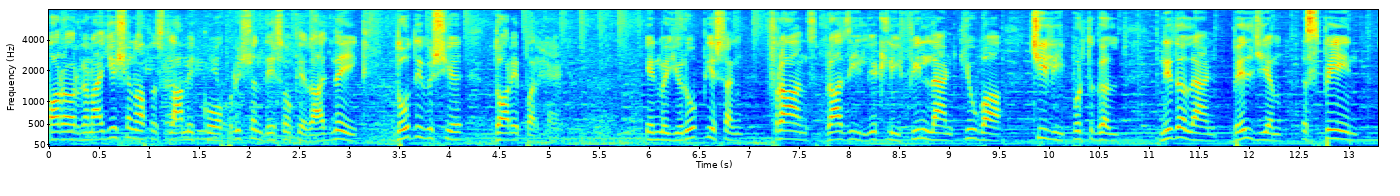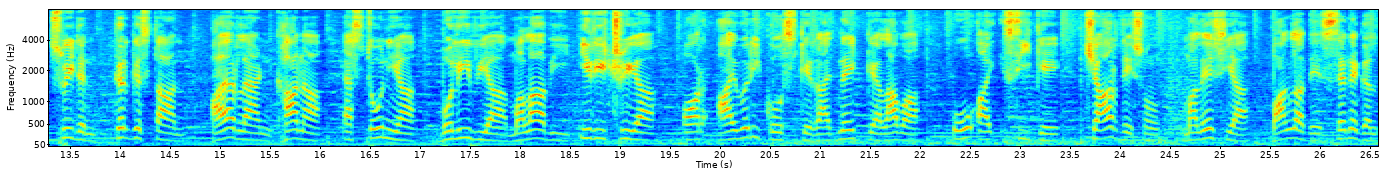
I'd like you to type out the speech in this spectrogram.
और ऑर्गेनाइजेशन ऑफ़ इस्लामिक कोऑपरेशन देशों के राजनयिक दो दिवसीय दौरे पर हैं। इनमें यूरोपीय संघ, France, Brazil, Italy, Finland, Cuba, Chile, Portugal, Netherlands, Belgium, Spain, Sweden, Kyrgyzstan, Ireland, Ghana, Estonia, Bolivia, Malawi, Eritrea और आइवरी कोस्ट के राजनयिक के अलावा ओआईसी के चार देशों, मलेशिया, बांग्लादेश, सेनेगल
